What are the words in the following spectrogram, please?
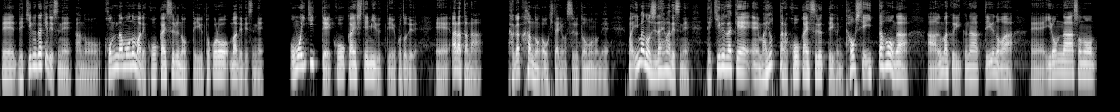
で、できるだけですね、あの、こんなものまで公開するのっていうところまでですね、思い切って公開してみるっていうことで、えー、新たな化学反応が起きたりもすると思うので、まあ今の時代はですね、できるだけ迷ったら公開するっていうふうに倒していった方が、あうまくいくなっていうのは、えー、いろんなその、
